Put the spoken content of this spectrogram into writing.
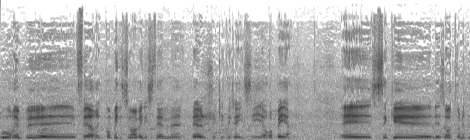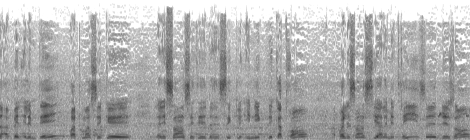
pour un peu euh, faire compétition avec le système belge qui était déjà ici, européen. Et ce que les autres maintenant appellent LMD, pratiquement, c'est que la licence était d'un cycle unique de 4 ans. Après la licence, il y a la maîtrise, 2 ans,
